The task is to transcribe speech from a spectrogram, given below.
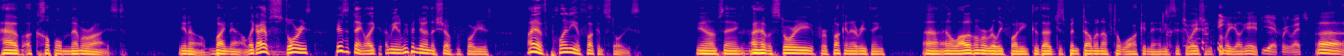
have a couple memorized, you know, by now. Like I have stories. Here's the thing, like I mean, we've been doing this show for 4 years. I have plenty of fucking stories. You know what I'm saying? Mhm. I have a story for fucking everything. Uh, and a lot of them are really funny because I've just been dumb enough to walk into any situation from a young age. Yeah, pretty much. Uh,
